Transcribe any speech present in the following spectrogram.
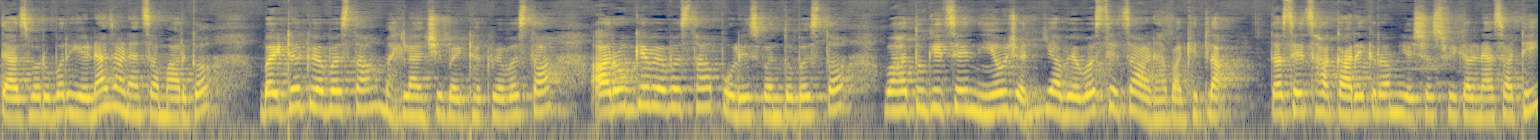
त्याचबरोबर येण्या जाण्याचा मार्ग बैठक व्यवस्था महिलांची बैठक व्यवस्था आरोग्य व्यवस्था पोलीस बंदोबस्त वाहतुकीचे नियोजन या व्यवस्थेचा आढावा घेतला. तसेच हा कार्यक्रम यशस्वी करण्यासाठी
